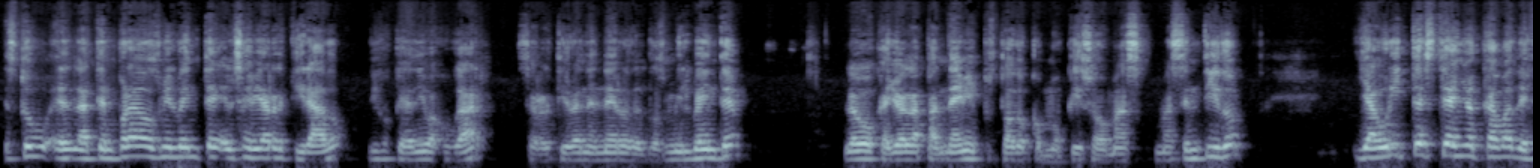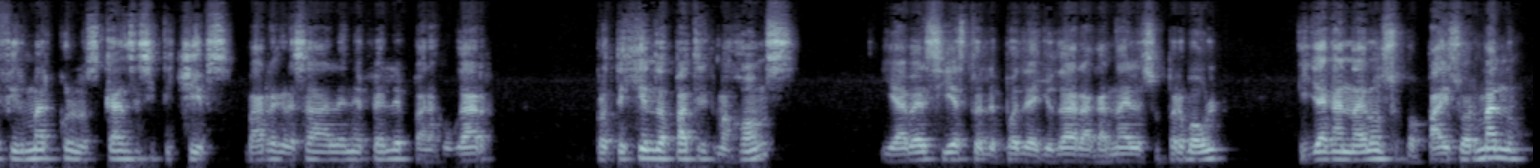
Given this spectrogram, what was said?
estuvo en la temporada 2020, él se había retirado, dijo que ya iba a jugar, se retiró en enero del 2020. Luego cayó la pandemia y pues todo como que hizo más, más sentido. Y ahorita este año acaba de firmar con los Kansas City Chiefs. Va a regresar a la NFL para jugar protegiendo a Patrick Mahomes y a ver si esto le puede ayudar a ganar el Super Bowl. Y ya ganaron su papá y su hermano.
